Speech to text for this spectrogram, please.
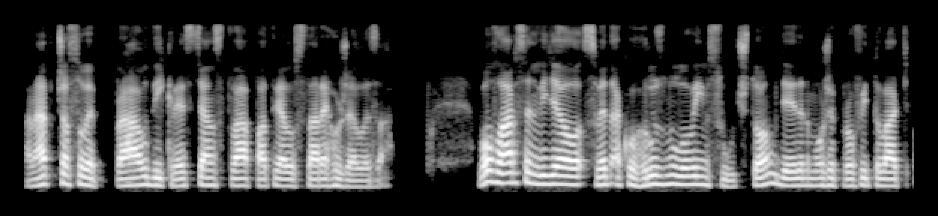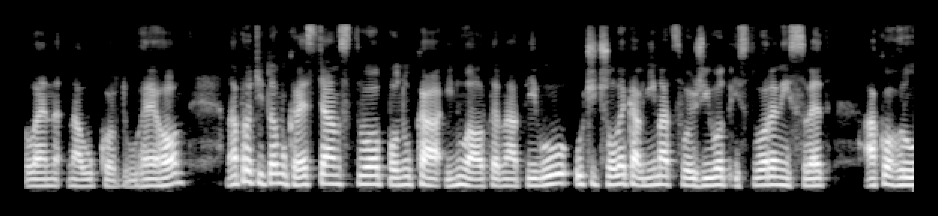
a nadčasové pravdy kresťanstva patria do starého železa. Wolf Larsen videl svet ako hru s nulovým súčtom, kde jeden môže profitovať len na úkor druhého Naproti tomu kresťanstvo ponúka inú alternatívu, učí človeka vnímať svoj život i stvorený svet ako hru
